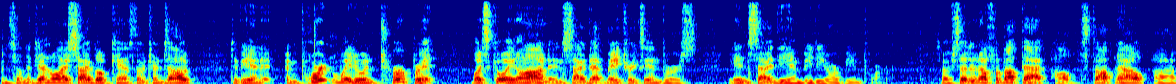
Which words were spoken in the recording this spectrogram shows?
And so the generalized side lobe canceller turns out to be an important way to interpret what's going on inside that matrix inverse inside the MVDR beamformer. So I've said enough about that. I'll stop now. Uh,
